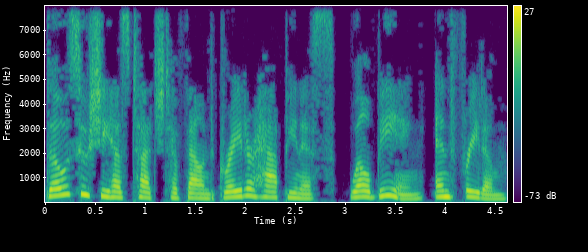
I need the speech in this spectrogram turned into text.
Those who she has touched have found greater happiness, well-being, and freedom.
